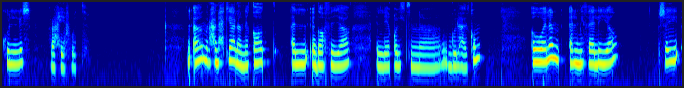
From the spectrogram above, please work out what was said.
كلش راح يفوت. الآن راح نحكي على النقاط الإضافية اللي قلت نقولها لكم. أولا المثالية شيء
